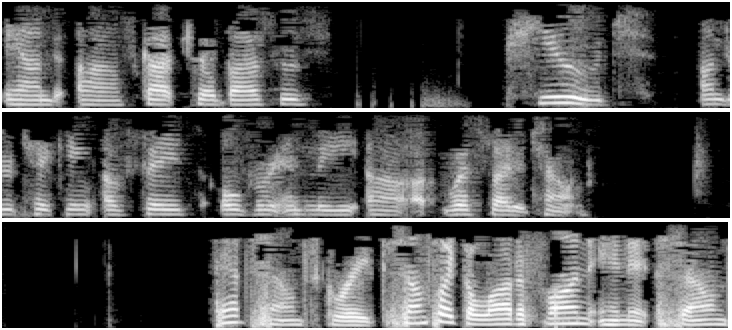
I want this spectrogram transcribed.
and uh, Scott Kilbass's huge undertaking of faith over in the uh, west side of town. That sounds great. Sounds like a lot of fun and it sounds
